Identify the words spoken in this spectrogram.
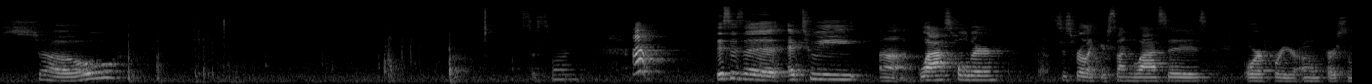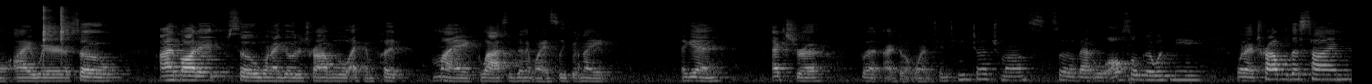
So, what's this one? Ah, this is a Etui uh, glass holder. This is for like your sunglasses or for your own personal eyewear. So I bought it so when I go to travel, I can put my glasses in it when I sleep at night. Again, extra, but I don't want tinty judgments. So that will also go with me when I travel this time.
